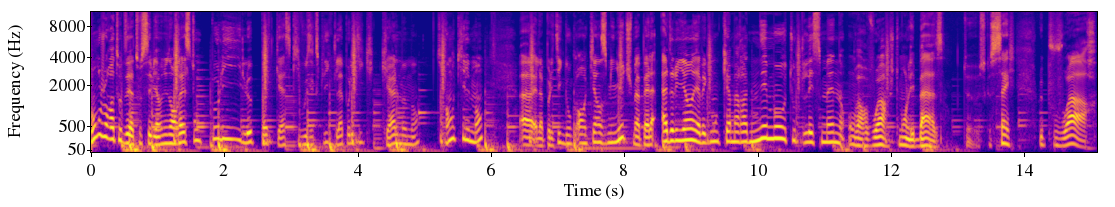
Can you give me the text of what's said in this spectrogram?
Bonjour à toutes et à tous et bienvenue dans Restons Polis, le podcast qui vous explique la politique calmement, tranquillement. Euh, la politique donc en 15 minutes. Je m'appelle Adrien et avec mon camarade Nemo, toutes les semaines, on va revoir justement les bases de ce que c'est le pouvoir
